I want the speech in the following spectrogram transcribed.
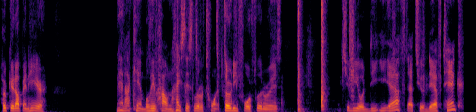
hook it up in here. Man, I can't believe how nice this little 20, 34 footer is. It should be your DEF. That's your DEF tank.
